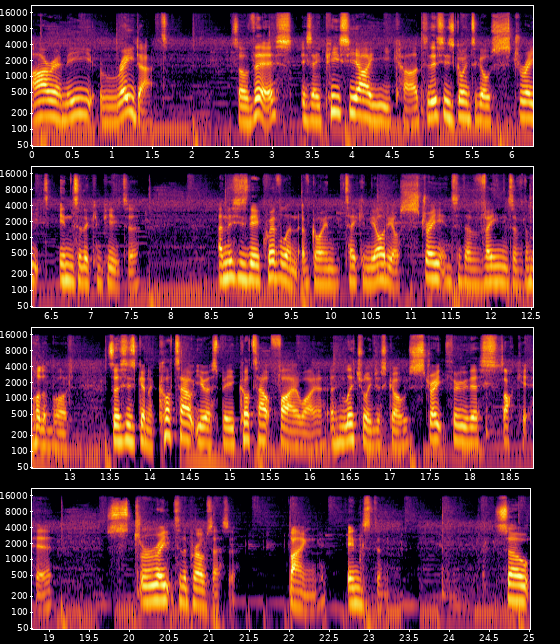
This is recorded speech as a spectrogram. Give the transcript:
RME RayDAT. So this is a PCIe card, so this is going to go straight into the computer. And this is the equivalent of going taking the audio straight into the veins of the motherboard. So this is going to cut out USB, cut out Firewire, and literally just go straight through this socket here, straight to the processor. Bang, instant. So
